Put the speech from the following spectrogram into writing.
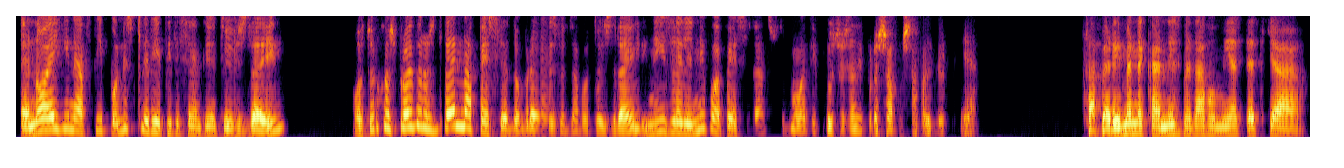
Ενώ έγινε αυτή η πολύ σκληρή επίθεση εναντίον του Ισραήλ, ο Τούρκος πρόεδρος δεν απέσυρε τον πρέσβη του από το Ισραήλ. Είναι οι Ισραηλινοί που απέσυραν τους διπλωματικούς τους αντιπροσώπους από την Τουρκία. Θα περίμενε κανείς μετά από μια τέτοια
